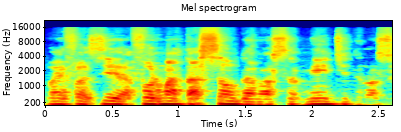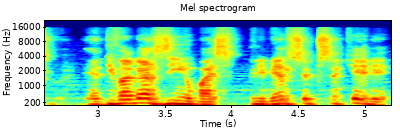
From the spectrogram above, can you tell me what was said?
vai fazer a formatação da nossa mente, do nosso. É devagarzinho, mas primeiro você precisa querer.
